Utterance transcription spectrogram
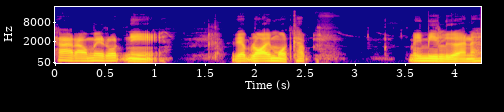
ถ้าเราไม่รดนี่ เรียบร้อยหมดครับ ไม่มีเหลือนะ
